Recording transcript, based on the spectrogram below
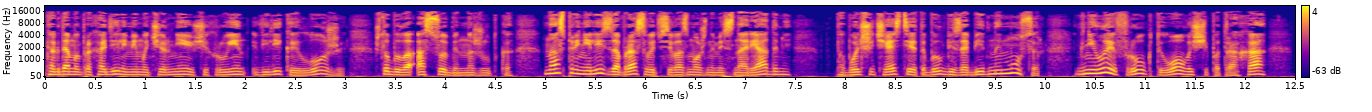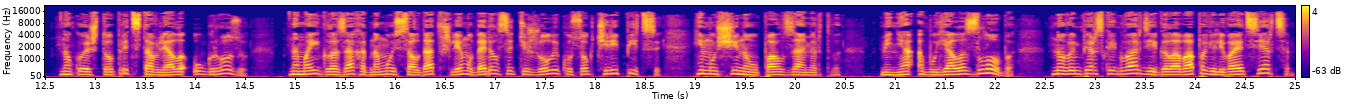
Когда мы проходили мимо чернеющих руин Великой Ложи, что было особенно жутко, нас принялись забрасывать всевозможными снарядами, по большей части это был безобидный мусор, гнилые фрукты, овощи, потроха, но кое-что представляло угрозу. На моих глазах одному из солдат в шлем ударился тяжелый кусок черепицы, и мужчина упал замертво. Меня обуяла злоба, но в имперской гвардии голова повелевает сердцем.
